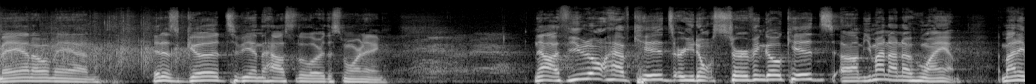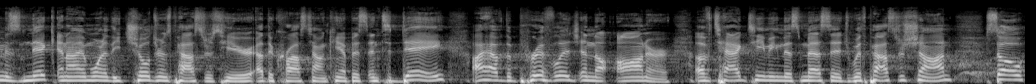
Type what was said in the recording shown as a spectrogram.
Man, oh man. It is good to be in the house of the Lord this morning. Now, if you don't have kids or you don't serve and go kids, um, you might not know who I am. My name is Nick, and I am one of the children's pastors here at the Crosstown campus. And today, I have the privilege and the honor of tag teaming this message with Pastor Shawn. So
